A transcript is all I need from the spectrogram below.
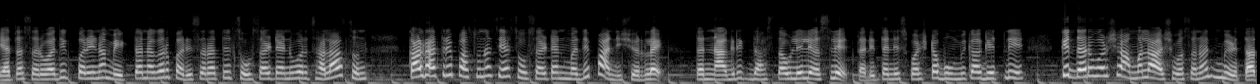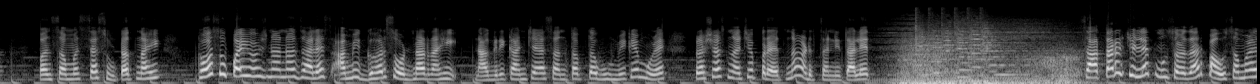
याचा सर्वाधिक परिणाम एकतानगर परिसरातील सोसायट्यांवर झाला असून काल रात्रीपासूनच या सोसायट्यांमध्ये पाणी शिरलंय. तर नागरिक धास्तावलेले असले तरी त्यांनी स्पष्ट भूमिका घेतली की दरवर्षी आम्हाला आश्वासनं मिळतात. पण समस्या सुटत नाही. ठोस उपाययोजना न झाल्यास आम्ही घर सोडणार नाही. नागरिकांच्या या संतप्त भूमिकेमुळे प्रशासनाचे प्रयत्न अडचणीत आलेत. सातारा जिल्ह्यात मुसळधार पावसामुळे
